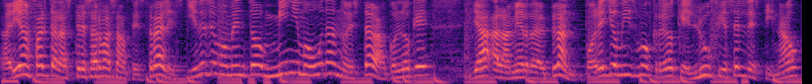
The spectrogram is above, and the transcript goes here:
harían falta las tres armas ancestrales. Y en ese momento, mínimo una no estaba, con lo que ya a la mierda del plan. Por ello mismo, creo que Luffy es el destinado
